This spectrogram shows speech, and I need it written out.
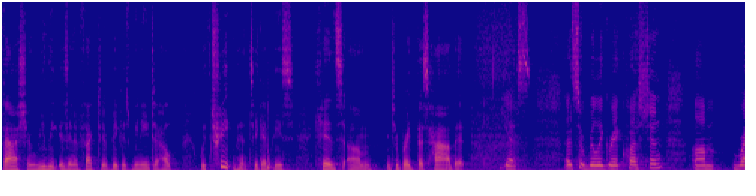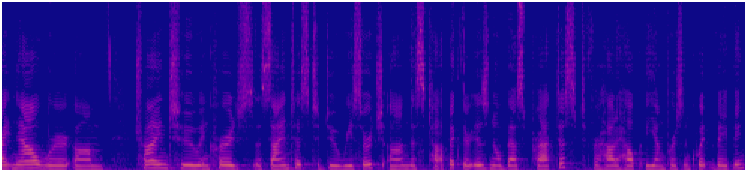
fashion really isn't effective because we need to help with treatment to get these kids um, to break this habit. Yes. That's a really great question. Um, right now, we're um, trying to encourage scientists to do research on this topic. There is no best practice for how to help a young person quit vaping.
